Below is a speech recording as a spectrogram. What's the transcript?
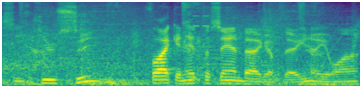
CQC. I can hit the sandbag up there, you know you wanna.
